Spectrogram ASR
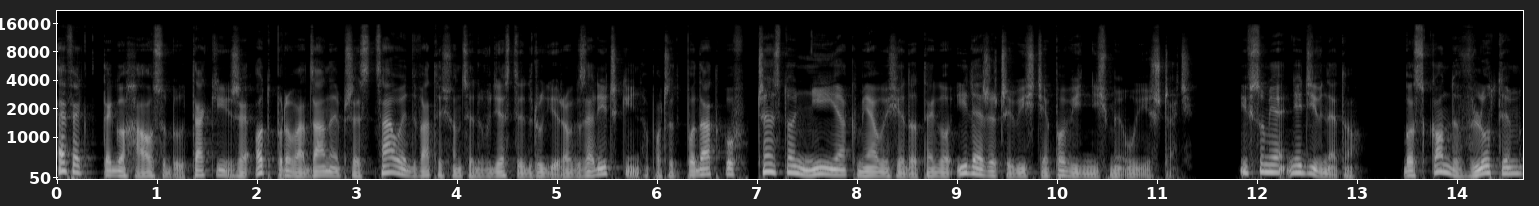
Efekt tego chaosu był taki, że odprowadzane przez cały 2022 rok zaliczki na poczet podatków często nijak miały się do tego, ile rzeczywiście powinniśmy uiszczać. I w sumie nie dziwne to, bo skąd w lutym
